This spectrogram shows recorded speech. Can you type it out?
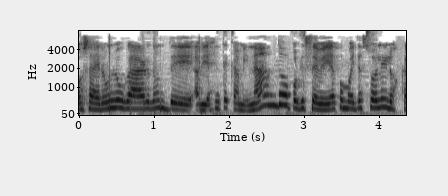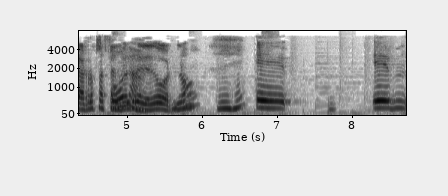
o sea, era un lugar donde había gente caminando, porque se veía como ella sola y los carros pasando alrededor, ¿no? eh, em,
